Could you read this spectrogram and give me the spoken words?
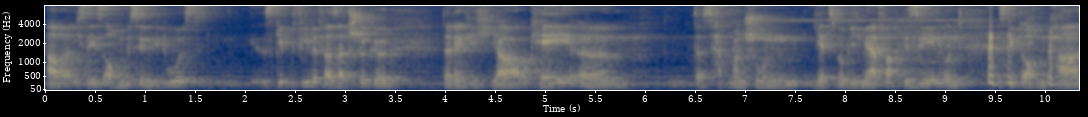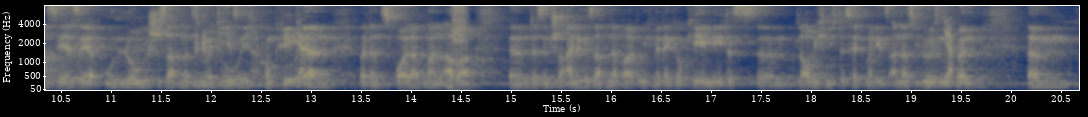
Aber ich sehe es auch ein bisschen wie du. Es, es gibt viele Versatzstücke, da denke ich, ja, okay, ähm, das hat man schon jetzt wirklich mehrfach gesehen und es gibt auch ein paar sehr, sehr unlogische Sachen. Das möchte ich jetzt oh, nicht konkret werden, weil dann spoilert man, aber ähm, da sind schon einige Sachen dabei, wo ich mir denke, okay, nee, das ähm, glaube ich nicht, das hätte man jetzt anders lösen ja. können. Ähm,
